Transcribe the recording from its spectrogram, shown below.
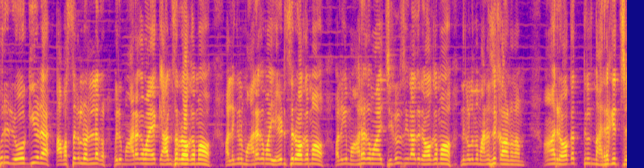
ഒരു രോഗിയുടെ അവസ്ഥകളിലുള്ള ഒരു മാരകമായ ക്യാൻസർ രോഗമോ അല്ലെങ്കിൽ മാരകമായ എയ്ഡ്സ് രോഗമോ അല്ലെങ്കിൽ മാരകമായ ചികിത്സയില്ലാത്ത രോഗമോ നിങ്ങളൊന്ന് മനസ്സിൽ കാണണം. ആ രോഗത്തിൽ നരകിച്ച്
